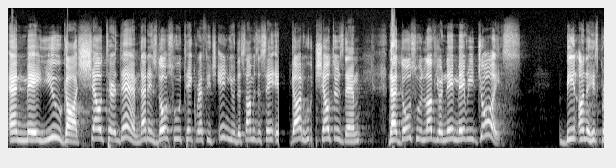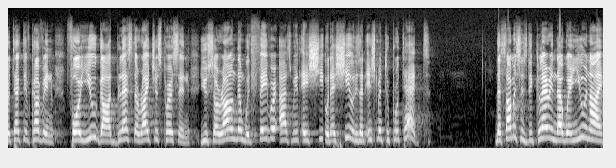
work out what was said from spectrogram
and may you, God, shelter them. That is, those who take refuge in you. The psalmist is saying, It's God who shelters them, that those who love your name may rejoice, being under his protective covering. For you, God, bless the righteous person. You surround them with favor as with a shield. A shield is an instrument to protect. The psalmist is declaring that when you and I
